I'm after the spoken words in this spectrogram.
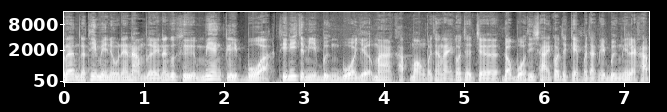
เริ่มกันที่เมนูแนะนำเลยนั่นก็คือเมี่ยงกลีบบัว ที่นี่จะมีบึงบัวเยอะมากครับมองไปทางไหนก็จะเจอ ดอกบัวที่ใช้ก็จะเก็บมาจากในบึงนี่แหละครับ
